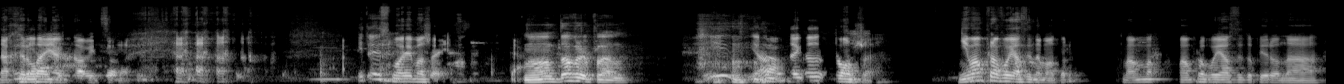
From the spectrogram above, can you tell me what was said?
na Harley'ach Davidsonach. I to jest moje marzenie. No, dobry plan. I ja No. do tego dążę. Nie mam prawo jazdy na motor. Mam, mam prawo jazdy dopiero na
